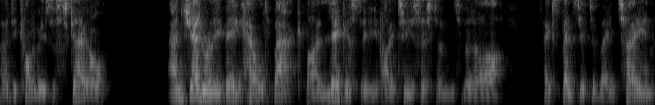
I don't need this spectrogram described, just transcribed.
and economies of scale and generally being held back by legacy IT systems that are expensive to maintain,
